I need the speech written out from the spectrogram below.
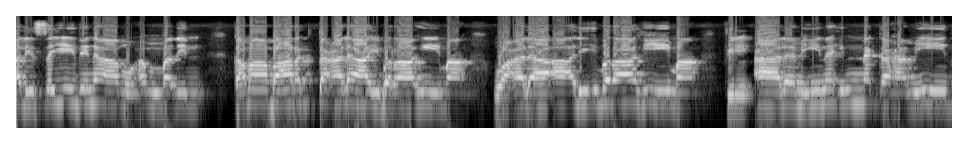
آل سيدنا محمد كما باركت على إبراهيم وعلى آل إبراهيم في العالمين إنك حميد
